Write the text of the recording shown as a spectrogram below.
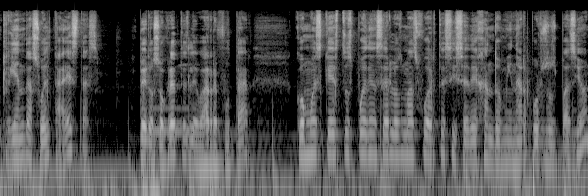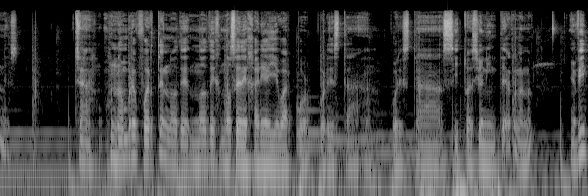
rienda suelta a estas. Pero Sócrates le va a refutar ¿Cómo es que estos pueden ser los más fuertes si se dejan dominar por sus pasiones? O sea, un hombre fuerte no, no, se dejaría llevar por, por, esta, por esta situación interna, ¿no? En fin,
